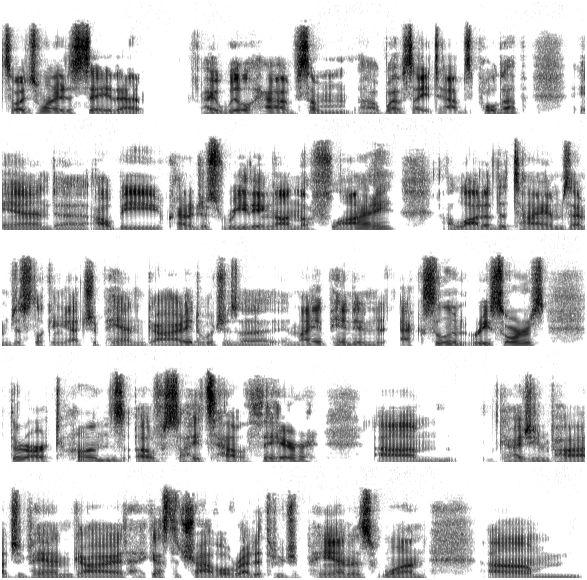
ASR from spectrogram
so I just wanted to say that I will have some uh, website tabs pulled up and uh, I'll be kind of just reading on the fly. A lot of the times I'm just looking at Japan Guide, which is a in my opinion an excellent resource. There are tons of sites out there. Um, Gaijin Pot, Japan Guide, I guess the travel Reddit through Japan is one. Um,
